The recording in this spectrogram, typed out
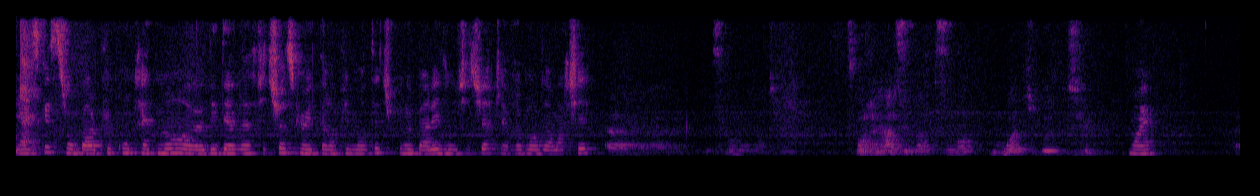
est-ce que si on parle plus concrètement euh, des dernières features qui ont été implémentées, tu peux nous parler d'une feature qui a vraiment bien marché? Euh, Parce qu'en général, c'est pas forcément moi qui bosse dessus. Ouais. Euh,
